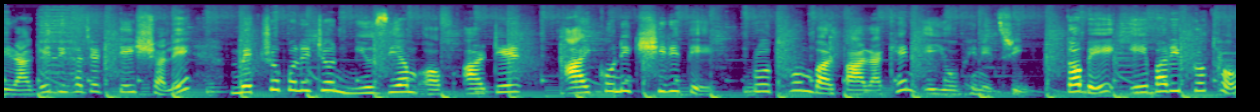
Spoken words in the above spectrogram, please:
এর আগে দুই হাজার তেইশ সালে মেট্রোপলিটন মিউজিয়াম অফ আর্টের আইকনিক সিঁড়িতে প্রথমবার পা রাখেন এই অভিনেত্রী। তবে এবারই প্রথম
